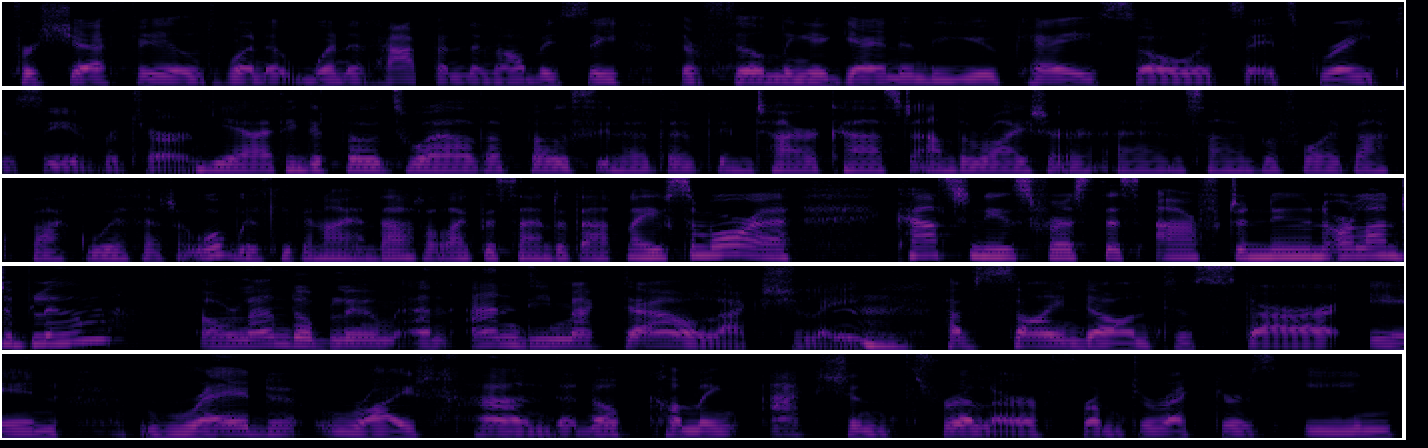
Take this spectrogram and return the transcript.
for Sheffield when it when it happened. And obviously, they're filming again in the UK, so it's it's great to see it return. Yeah, I think it bodes well that both, you know, the, the entire cast and the writer, uh, and Simon Beaufoy, back back with it. Oh, we'll keep an eye on that. I like the sound of that. Now, you've some more uh, cast news for us this afternoon. Orlando Bloom. Orlando Bloom and Andie MacDowell actually Hmm. have signed on to star in Red Right Hand, an upcoming action thriller from directors Ian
